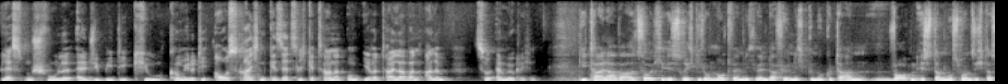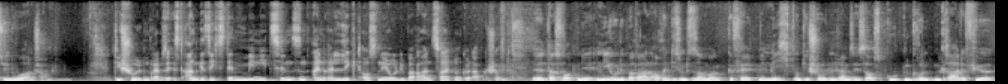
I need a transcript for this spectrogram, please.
Lesben, Schwule, LGBTQ-Community ausreichend gesetzlich getan hat, um ihre Teilhabe an allem zu ermöglichen? Die Teilhabe als solche ist richtig und notwendig. Wenn dafür nicht genug getan worden ist, dann muss man sich das in Ruhe anschauen. Die Schuldenbremse ist angesichts der Minizinsen ein Relikt aus neoliberalen Zeiten und gehört abgeschafft. Äh, das Wort ne-, neoliberal auch in diesem Zusammenhang gefällt mir nicht. Und die Schuldenbremse ist aus guten Gründen gerade für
